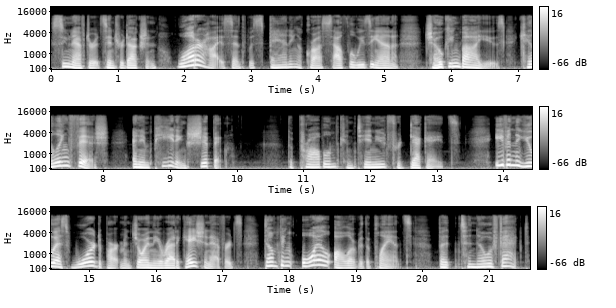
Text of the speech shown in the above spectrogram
Soon after its introduction, water hyacinth was spanning across South Louisiana, choking bayous, killing fish, and impeding shipping. The problem continued for decades. Even the U.S. War Department joined the eradication efforts, dumping oil all over the plants, but to no effect.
